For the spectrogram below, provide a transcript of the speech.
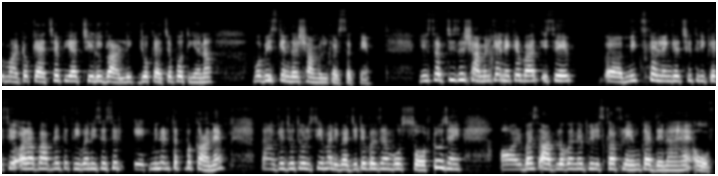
टमाटो कैचअप या चिली गार्लिक जो कैचअप होती है ना, वो भी इसके अंदर शामिल कर सकते हैं। ये सब चीज़ें शामिल करने के बाद इसे मिक्स कर लेंगे अच्छे तरीके से और अब आपने तकरीबन इसे सिर्फ़ एक मिनट तक पकाना है ताकि जो थोड़ी सी हमारी वेजिटेबल्स हैं वो सॉफ्ट हो जाएँ और बस आप लोगों ने फिर इसका फ्लेम कर देना है ऑफ़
